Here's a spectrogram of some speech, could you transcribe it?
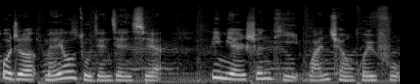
或者没有组间间歇，避免身体完全恢复。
